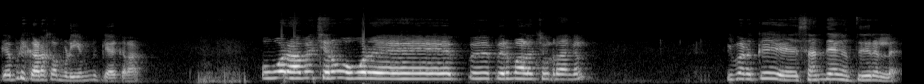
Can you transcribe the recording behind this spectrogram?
எப்படி கடக்க முடியும்னு கேட்குறான் ஒவ்வொரு அமைச்சரும் ஒவ்வொரு பெ- பெருமாளை சொல்கிறாங்க இவனுக்கு சந்தேகம் தீரலை.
